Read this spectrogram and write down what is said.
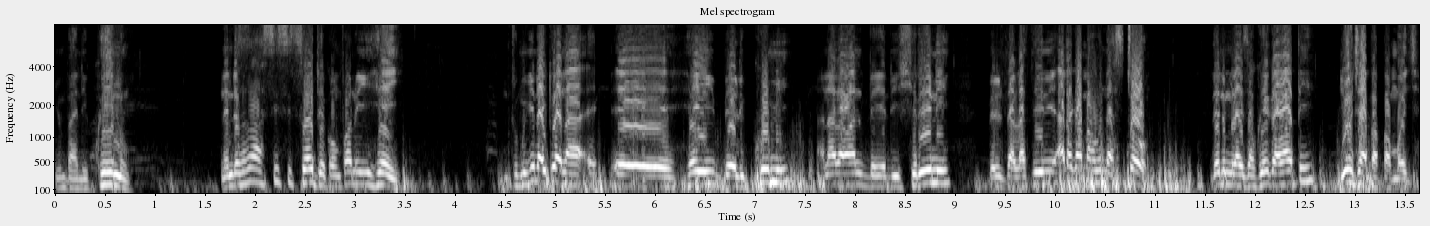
Nyumbani kwenu. Nende sasa sisi sote, kwa mfano hii hay, mtu mwingine akiwa na eh, hay beli kumi, another one beli ishirini, beli thelathini, hata kama huna store then mnaweza kuweka wapi? Yote hapa pamoja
